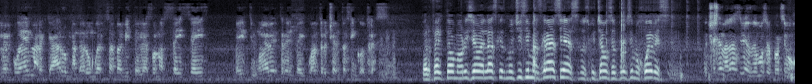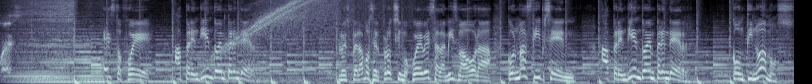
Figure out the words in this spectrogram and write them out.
me pueden marcar o mandar un WhatsApp a mi teléfono 6629 348053. Perfecto, Mauricio Velázquez, muchísimas gracias. Nos escuchamos el próximo jueves. Muchísimas gracias y nos vemos el próximo jueves. Esto fue Aprendiendo a Emprender. Lo esperamos el próximo jueves a la misma hora con más tips en Aprendiendo a Emprender. Continuamos.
